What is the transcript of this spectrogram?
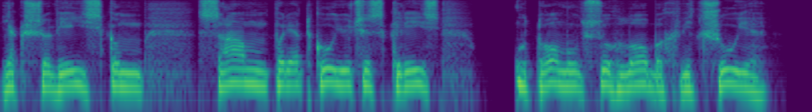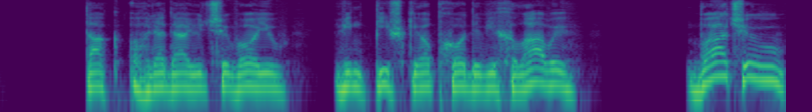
якщо військом, сам порядкуючи скрізь, утому в суглобах відчує. Так, оглядаючи воїв, він пішки обходив їх лави. Бачив,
